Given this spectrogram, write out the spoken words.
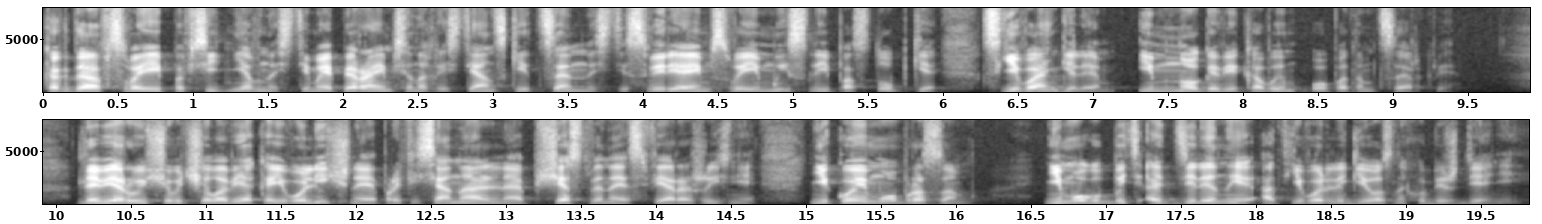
когда в своей повседневности мы опираемся на христианские ценности, сверяем свои мысли и поступки с Евангелием и многовековым опытом Церкви. Для верующего человека его личная, профессиональная, общественная сфера жизни никоим образом не могут быть отделены от его религиозных убеждений.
